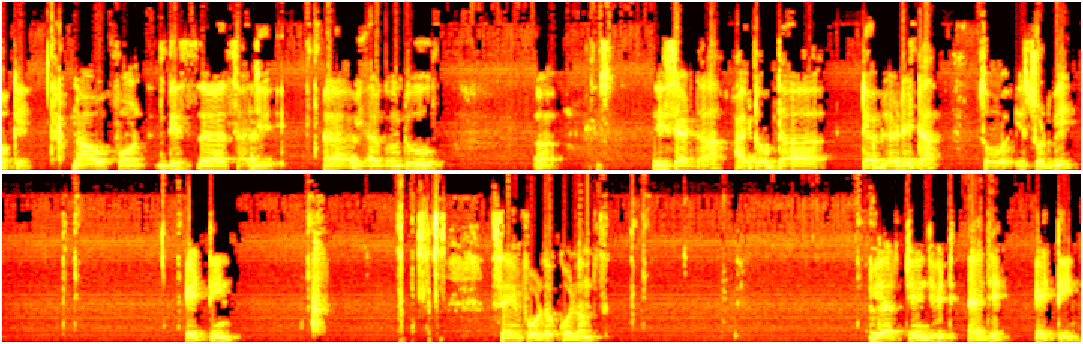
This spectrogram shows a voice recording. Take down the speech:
Okay. Now for this uh, uh, we are going to uh, reset the height of the tabular data. So it should be 18 same for the columns we are change it as a 18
